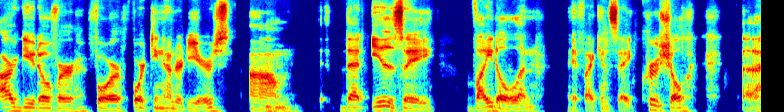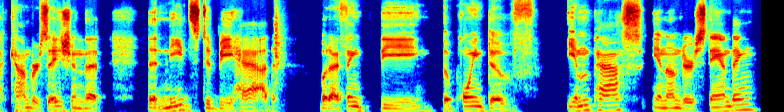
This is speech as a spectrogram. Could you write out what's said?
argued over for 1400 years, um, mm-hmm. that is a vital and, if I can say, crucial uh, conversation that that needs to be had. But I think the the point of impasse in understanding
